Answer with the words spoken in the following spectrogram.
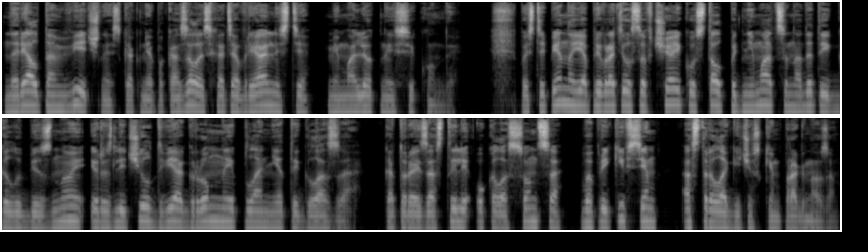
Нырял там вечность, как мне показалось, хотя в реальности мимолетные секунды. Постепенно я превратился в чайку, стал подниматься над этой голубизной и различил две огромные планеты глаза, которые застыли около Солнца вопреки всем астрологическим прогнозам.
